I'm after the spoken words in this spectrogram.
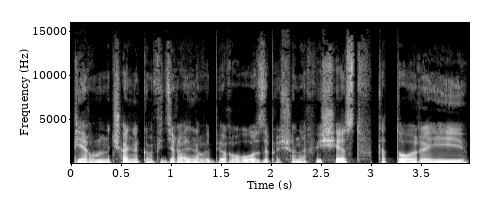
первым начальником Федерального бюро запрещенных веществ, который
